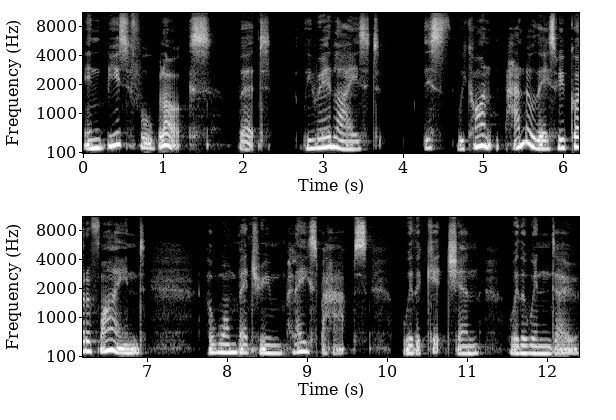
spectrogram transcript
in beautiful blocks, but we realized this, we can't handle this. We've got to find a one bedroom place, perhaps, with a kitchen, with a window.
